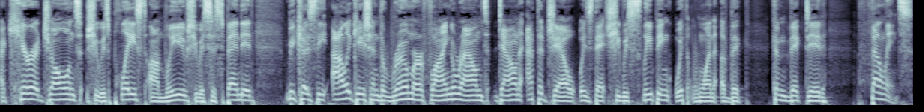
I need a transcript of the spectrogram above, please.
Akira Jones. She was placed on leave. She was suspended because the allegation, the rumor flying around down at the jail was that she was sleeping with one of the convicted felons.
